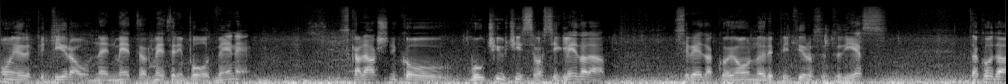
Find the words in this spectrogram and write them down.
on je repetiral na en meter, meter in pol od mene, s Kalašnikov v oči v oči sva si gledala, seveda, ko je on repetiral, sem tudi jaz, tako da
